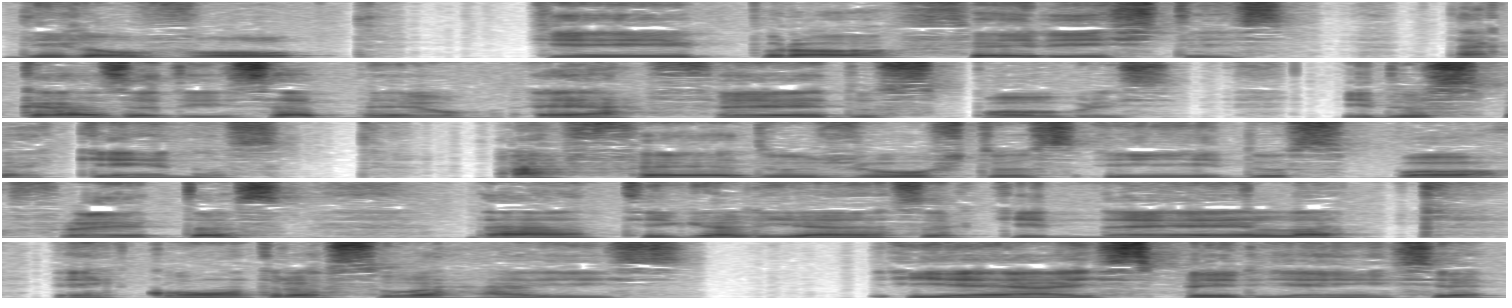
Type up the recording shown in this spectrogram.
de louvor que proferistes na casa de Isabel. É a fé dos pobres e dos pequenos, a fé dos justos e dos profetas da antiga aliança que nela encontra a sua raiz, e é a experiência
